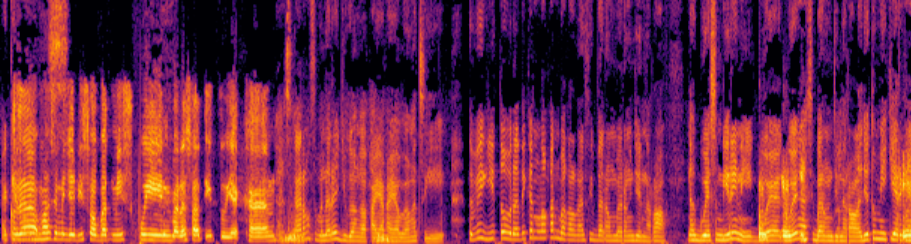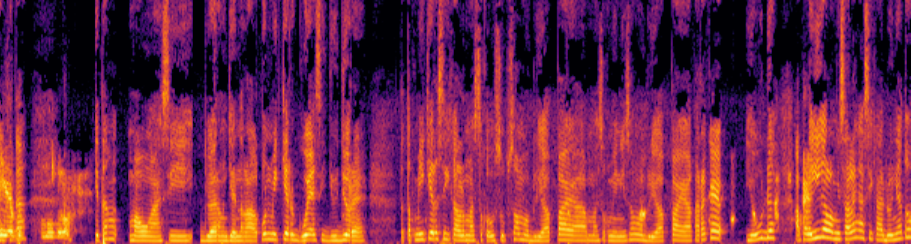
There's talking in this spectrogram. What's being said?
kita Ekonomis. masih menjadi sobat Miss Queen pada saat itu ya kan? Sekarang sebenarnya juga nggak kaya kaya banget sih. Tapi gitu berarti kan lo kan bakal ngasih barang-barang general. Nah gue sendiri nih gue gue ngasih barang general aja tuh mikir kayak iya kita betul. kita mau ngasih barang general pun mikir gue sih jujur ya tetap mikir sih kalau masuk ke usupso mau beli apa ya masuk miniso mau beli apa ya. Karena kayak ya udah. Apalagi kalau misalnya ngasih kadonya tuh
